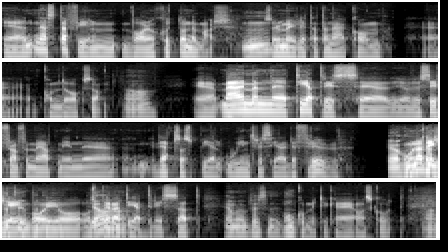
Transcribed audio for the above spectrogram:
Eh, nästa film var den 17 mars. Mm. Så det är möjligt att den här kom, eh, kom då också. Ja. Eh, nej, men eh, Tetris, eh, jag ser framför mig att min eh, rätt så spel ointresserade fru Ja, Hon, hade en kanske Gameboy och, och Ja. spelade Tetris, så att Ja, hon kommer tycka det är ascoolt. Ja.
